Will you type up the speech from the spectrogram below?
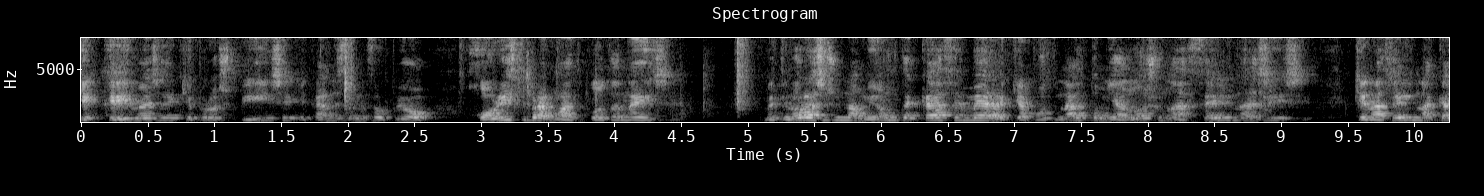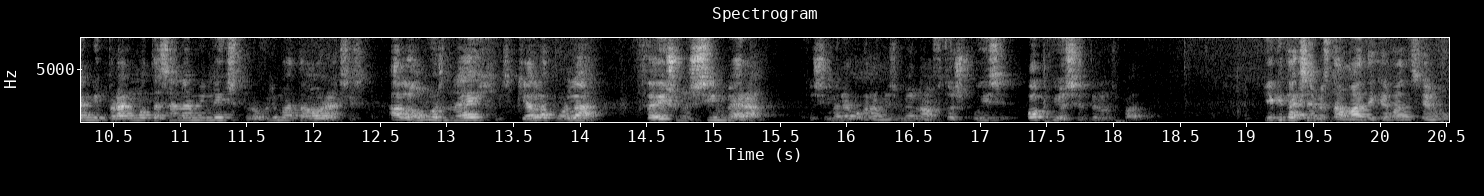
Και κρύβεσαι και προσποιείσαι και κάνεις τον ηθοποιό, χωρίς την πραγματικότητα να είσαι. Με την όρασή σου να μειώνεται κάθε μέρα και από την άλλη το μυαλό σου να θέλει να ζήσει και να θέλει να κάνει πράγματα σαν να μην έχεις προβλήματα όρασης. Αλλά όμως να έχεις και άλλα πολλά. Θα ήσουν σήμερα, το σήμερα υπογραμμισμένο αυτός που είσαι, όποιος είσαι τέλος πάντων. Για κοιτάξτε με στα μάτια και απάντησέ μου.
